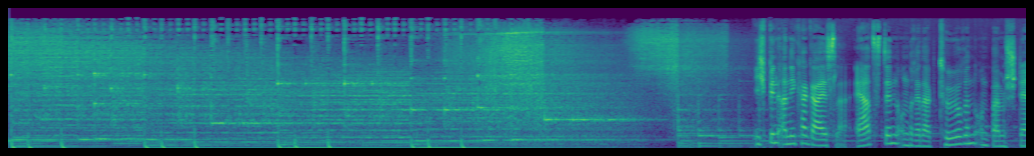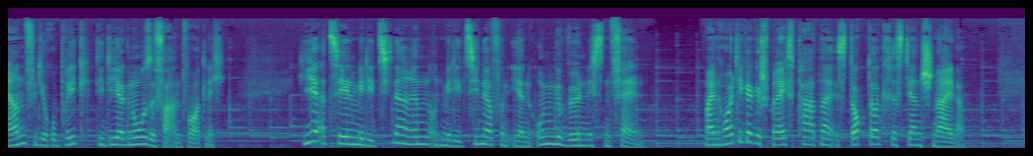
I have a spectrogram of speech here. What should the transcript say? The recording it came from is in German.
Ich bin Annika Geißler, Ärztin und Redakteurin und beim Stern für die Rubrik Die Diagnose verantwortlich. Hier erzählen Medizinerinnen und Mediziner von ihren ungewöhnlichsten Fällen. Mein heutiger Gesprächspartner ist Dr. Christian Schneider.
